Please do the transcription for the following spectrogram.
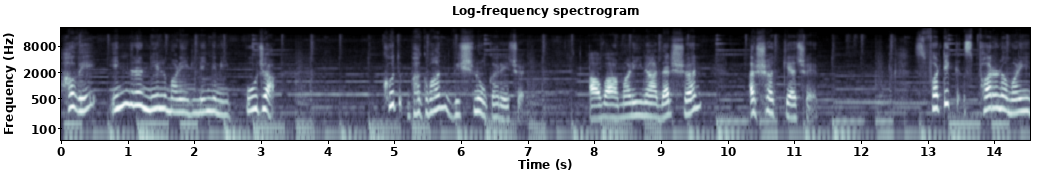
હવે ઇન્દ્ર નીલમણી લિંગની પૂજા ખુદ ભગવાન વિષ્ણુ કરે છે. આવા મણીના દર્શન અશક્ય છે. સ્ફટિક સ્ફર્ણમણી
